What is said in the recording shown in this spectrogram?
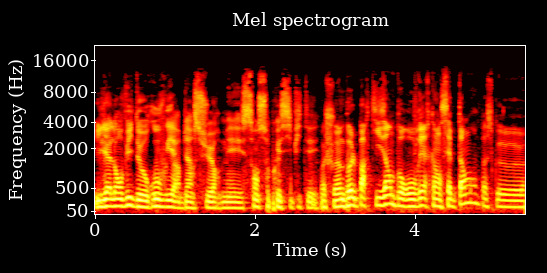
Il y a l'envie de rouvrir, bien sûr, mais sans se précipiter. Moi, je suis un peu le partisan pour rouvrir qu'en septembre, parce que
